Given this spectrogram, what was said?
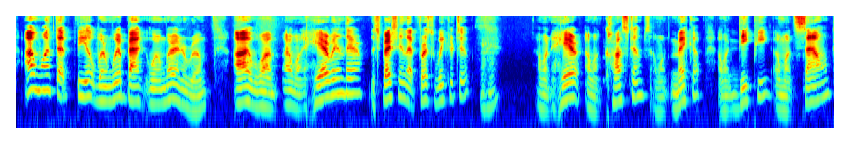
I want that feel when we're back when we're in a room. I want I want hair in there, especially in that first week or 2 Mm-hmm. I want hair. I want costumes. I want makeup. I want DP. I want sound.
